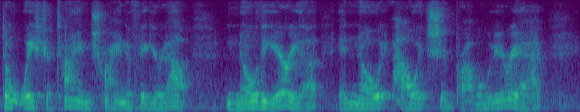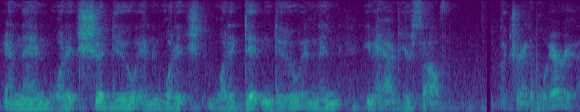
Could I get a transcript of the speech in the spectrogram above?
don't waste your time trying to figure it out. Know the area and know how it should probably react and then what it should do and what it, what it didn't do. And then you have yourself a tradable area,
